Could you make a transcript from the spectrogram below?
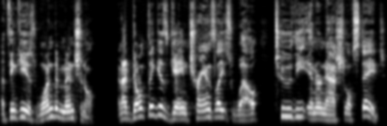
I think he is one dimensional, and I don't think his game translates well to the international stage.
